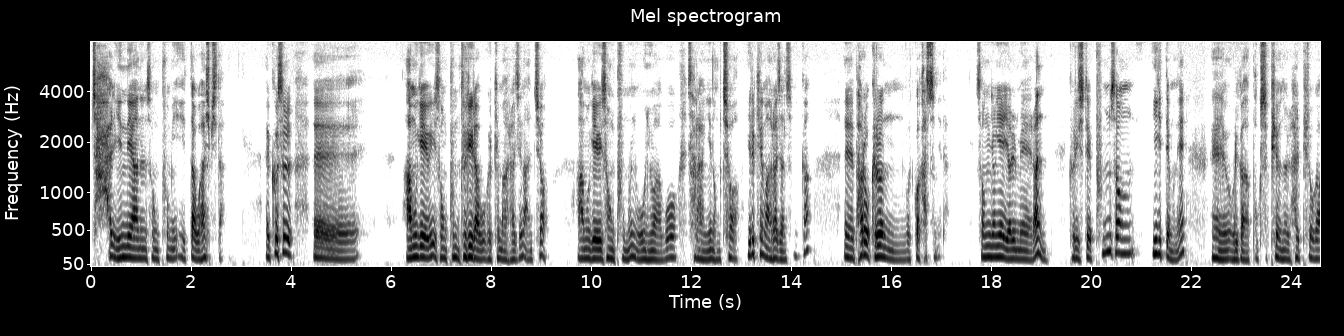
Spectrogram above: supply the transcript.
잘 인내하는 성품이 있다고 하십시다. 에, 그것을 에, 아무개의 성품들이라고 그렇게 말하지는 않죠. 아무개의 성품은 온유하고 사랑이 넘쳐 이렇게 말하지 않습니까? 예, 바로 그런 것과 같습니다. 성령의 열매란 그리스도의 품성이기 때문에 예, 우리가 복수 표현을 할 필요가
